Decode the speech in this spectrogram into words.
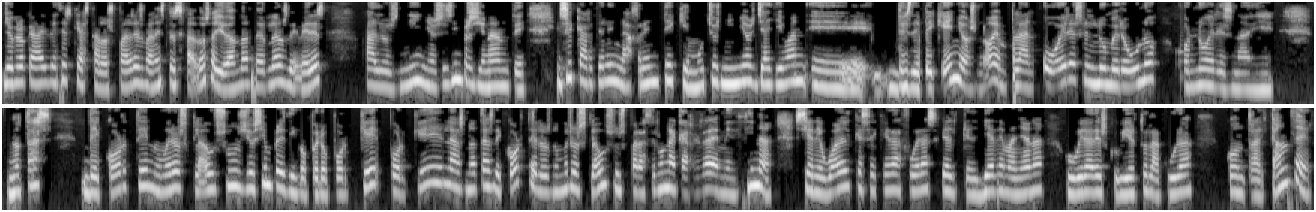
Yo creo que hay veces que hasta los padres van estresados ayudando a hacer los deberes a los niños. Es impresionante. Ese cartel en la frente que muchos niños ya llevan eh, desde pequeños, ¿no? En plan, o eres el número uno o no eres nadie. Notas de corte, números clausus. Yo siempre digo, pero ¿por qué, ¿por qué las notas de corte, los números clausus para hacer una carrera de medicina? Si al igual el que se queda fuera es el que el día de mañana hubiera descubierto la cura contra el cáncer.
